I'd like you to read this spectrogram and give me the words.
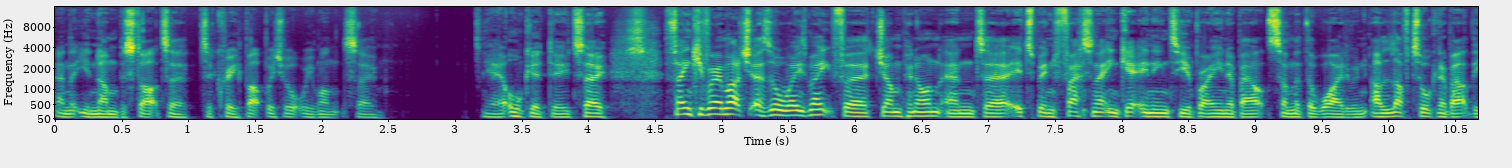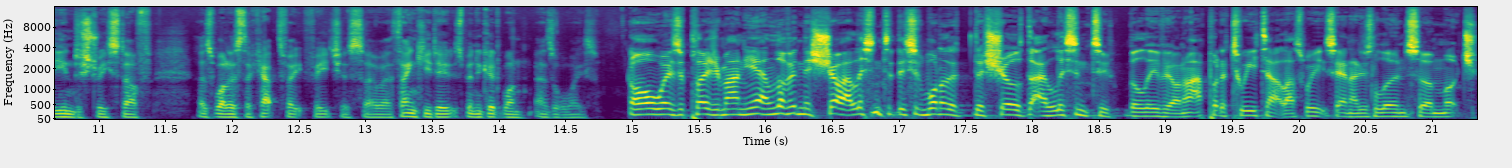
and that your numbers start to, to creep up which is what we want so yeah, all good, dude. So, thank you very much, as always, mate, for jumping on. And uh, it's been fascinating getting into your brain about some of the wider. I love talking about the industry stuff as well as the Captivate features. So, uh, thank you, dude. It's been a good one, as always. Always a pleasure, man. Yeah, I'm loving this show. I listen to this is one of the, the shows that I listen to. Believe it or not, I put a tweet out last week saying I just learned so much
